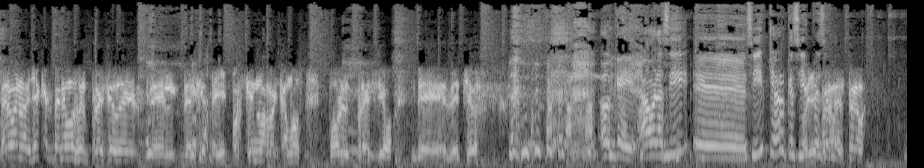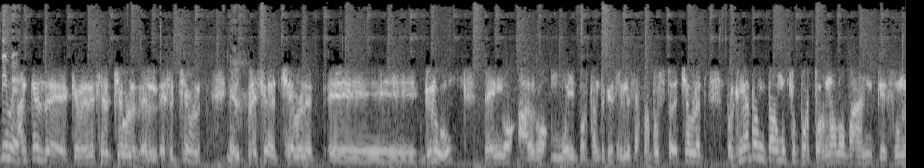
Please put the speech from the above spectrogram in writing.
Pero bueno, ya que tenemos el precio de- del, del GTI, ¿por qué no arrancamos por el precio de, de Chevrolet? Ok, ahora sí, eh, sí, claro que sí. Oye, pero espera, Dime. antes de que me des el Chevrolet, el, el Chevrolet, el precio de Chevrolet eh, Gru, tengo algo muy importante que decirles a propósito de Chevrolet, porque me han preguntado mucho por Tornado Van, que es un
